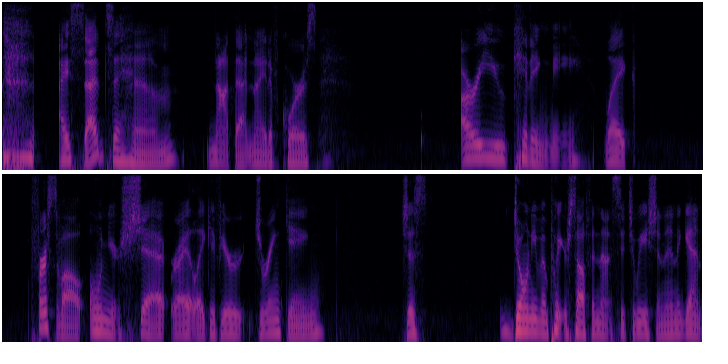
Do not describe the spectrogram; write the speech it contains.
I said to him, not that night, of course. Are you kidding me? Like, first of all, own your shit, right? Like if you're drinking, just don't even put yourself in that situation. And again,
